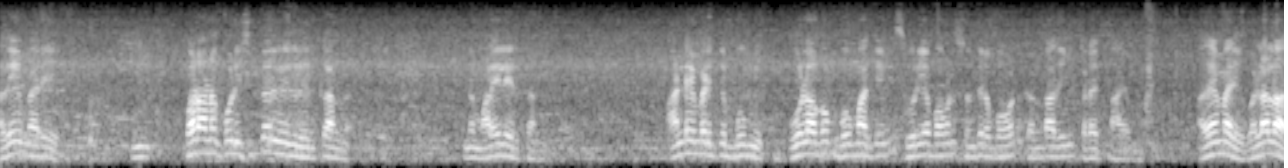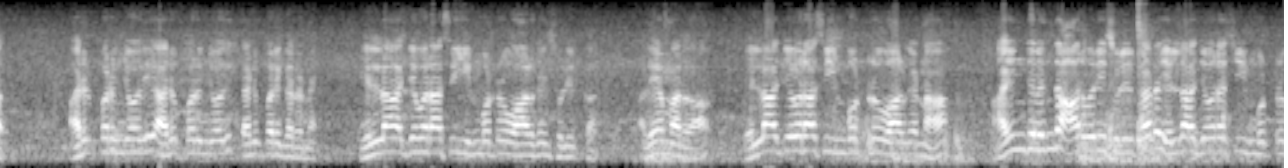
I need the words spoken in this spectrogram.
அதே மாதிரி கோடான கோடி சித்தர்கள் இதில் இருக்காங்க. இந்த மலையில் இருக்காங்க. அண்டையம் படித்த பூமி பூலோகம் பூமாதேவி சூரியபவன் சந்திரபவன் கங்காதேவி கடற்நாயம் அதே மாதிரி வள்ளலார் அருட்பெருஞ்சோதி அருட்பெருஞ்சோதி தனிப்பெருங்கரணை. எல்லா ஜீவராசி இன்பொற்று வாழ்கைன்னு சொல்லியிருக்கார். அதே மாதிரி தான் எல்லா ஜீவராசி இன்பொற்று வாழ்கன்னா ஐந்துலேருந்து ஆறு வரையும் சொல்லியிருக்காரு எல்லா ஜீவராசி இன்பொற்று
